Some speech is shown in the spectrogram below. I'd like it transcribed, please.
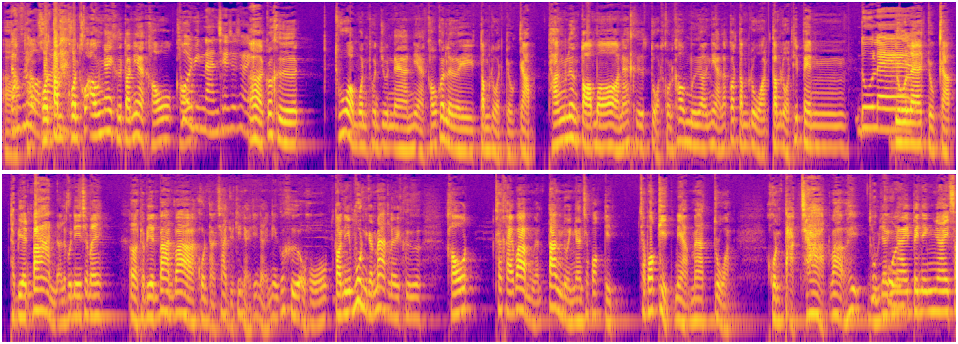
เอ่อตำรวจคนมาตำคนเขาเอาง่ายคือตอนเนี้ยเขาเขาทั่ววิงนานใช่ใช่ใช่เออก็คือทั่วมณฑลยูนนานเนี่ยเขาก็เลยตำรวจเกี่ยวกับทั้งเรื่องตอมอนะคือตรวจคนเข้าเมืองเนี่ยแล้วก็ตำรวจตำรวจที่เป็นดูแลดูแลเกี่ยวกับทะเบียนบ้านอะไรพวกนี้ใช่ไหม เออทะเบียนบ้านว่าคนต่างชาติอยู่ที่ไหนที่ไหนเนี่ยก็คือโอ้โห ตอนนี้วุ่นกันมากเลยคือเขาคล้ายๆว่าเหมือนตั้งหน่วยงานเฉพาะกิจ เฉพาะกิจเนี่ยมาตรวจคนต่างชาติว่าเฮ้ยอยู่ยังไงเป็นยังไงส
